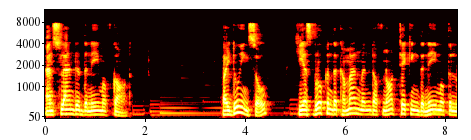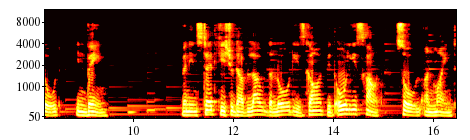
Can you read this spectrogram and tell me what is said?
and slandered the name of God. By doing so, he has broken the commandment of not taking the name of the Lord in vain, when instead he should have loved the Lord his God with all his heart, soul, and mind.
